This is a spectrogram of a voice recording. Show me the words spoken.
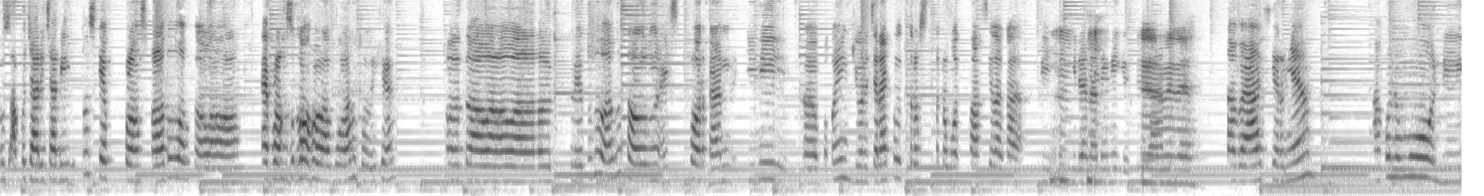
Terus aku cari-cari itu setiap pulang sekolah tuh waktu awal eh pulang sekolah pulang kuliah waktu awal-awal kuliah tuh aku selalu nge-explore kan ini uh, pokoknya gimana cara aku terus termotivasi lah kak di kebidanan ini gitu kan. yeah, sampai akhirnya aku nemu di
